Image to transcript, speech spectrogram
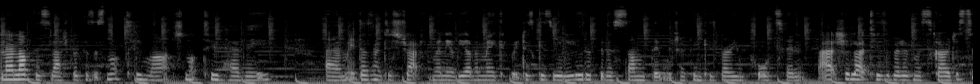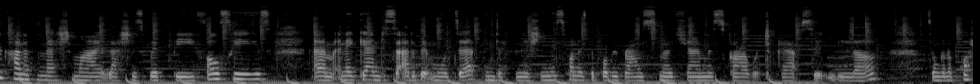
And I love this lash because it's not too much, not too heavy. Um, it doesn't distract from any of the other makeup, it just gives you a little bit of something, which I think is very important. I actually like to use a bit of mascara just to kind of mesh my lashes with the falsies. Um, and again, just to add a bit more depth and definition. This one is the Bobbi Brown Smoky Eye Mascara, which I absolutely love. So I'm gonna pop,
